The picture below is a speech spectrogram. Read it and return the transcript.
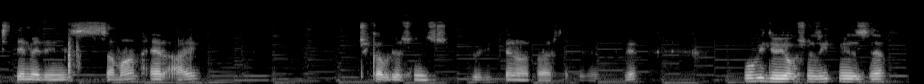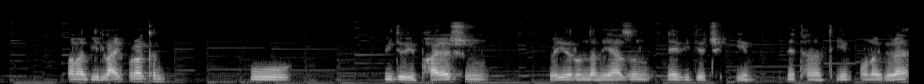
istemediğiniz zaman her ay çıkabiliyorsunuz böylelikle arkadaşlar gördüğünüz gibi. Bu videoyu hoşunuza gitmediyse bana bir like bırakın. Bu videoyu paylaşın ve yorumlara yazın ne video çekeyim, ne tanıtayım ona göre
